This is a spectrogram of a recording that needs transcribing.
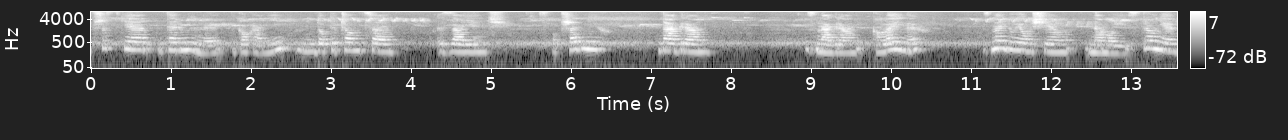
Wszystkie terminy, kochani, dotyczące zajęć z poprzednich nagrań, z nagrań kolejnych, znajdują się na mojej stronie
